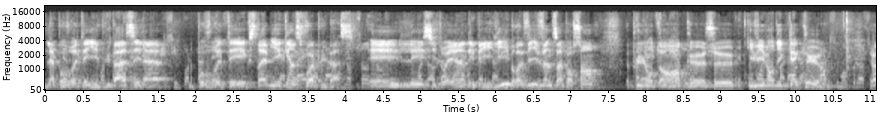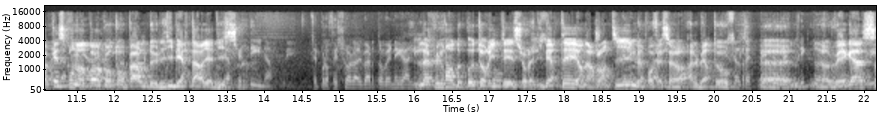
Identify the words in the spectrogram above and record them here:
la pauvreté y est plus basse et la pauvreté extrême y est 15 fois plus basse. Et les citoyens des pays libres vivent 25% plus longtemps que ceux qui vivent en dictature. Alors qu'est-ce qu'on entend quand on parle de libertarianisme? La plus grande autorité sur la liberté en Argentine, le professeur Alberto euh, Vegas,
